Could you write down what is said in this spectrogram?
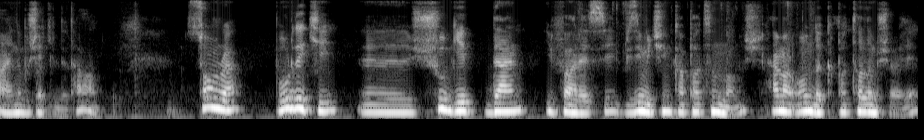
Aynı bu şekilde tamam? Sonra buradaki e, şu get'den ifadesi bizim için kapatılmamış. Hemen onu da kapatalım şöyle.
